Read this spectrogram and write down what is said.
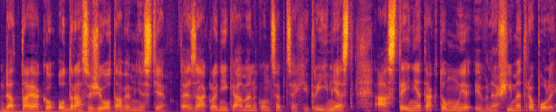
Data jako odraz života ve městě. To je základní kámen koncepce chytrých měst a stejně tak tomu je i v naší metropoli.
